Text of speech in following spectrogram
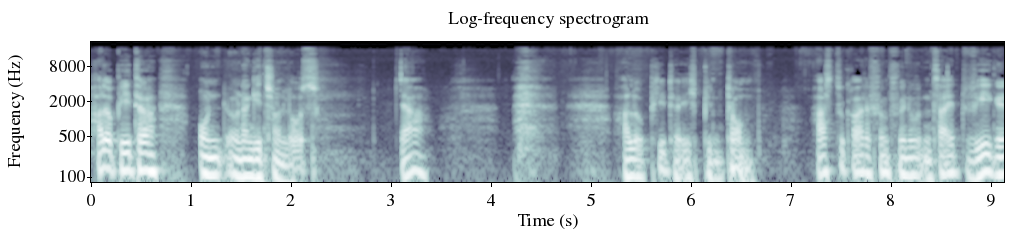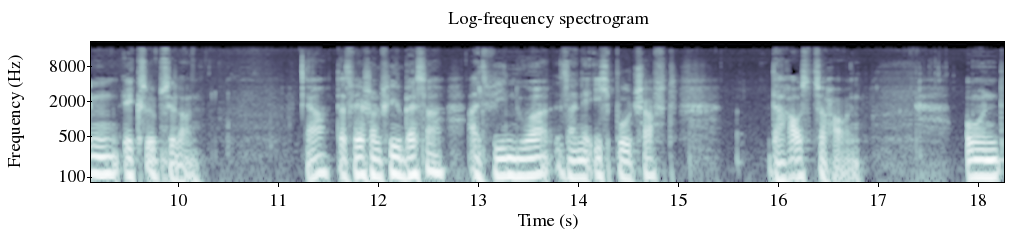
Hallo Peter und, und dann geht's schon los. Ja, Hallo Peter, ich bin Tom. Hast du gerade fünf Minuten Zeit wegen XY? Ja, das wäre schon viel besser, als wie nur seine Ich-Botschaft da rauszuhauen. Und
